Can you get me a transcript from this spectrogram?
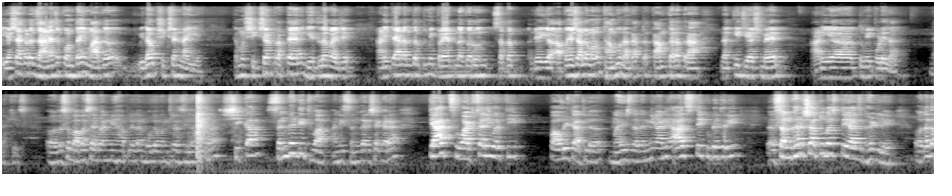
यशाकडे जाण्याचा कोणताही मार्ग विदाऊट शिक्षण नाही आहे त्यामुळे शिक्षण प्रत्येकाने घेतलं पाहिजे आणि त्यानंतर तुम्ही प्रयत्न करून सतत म्हणजे य- अपयश आलं म्हणून थांबू नका तर काम करत राहा. नक्कीच यश मिळेल आणि तुम्ही पुढे जाल नक्कीच. जसं बाबासाहेबांनी हा आपल्याला मूलमंत्र दिला होता शिका संघटित व्हा आणि संघर्ष करा. त्याच वाटचालीवरती पाऊल टाकलं महेश दादांनी आणि आज ते कुठेतरी संघर्षातूनच ते आज घडले. दादा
